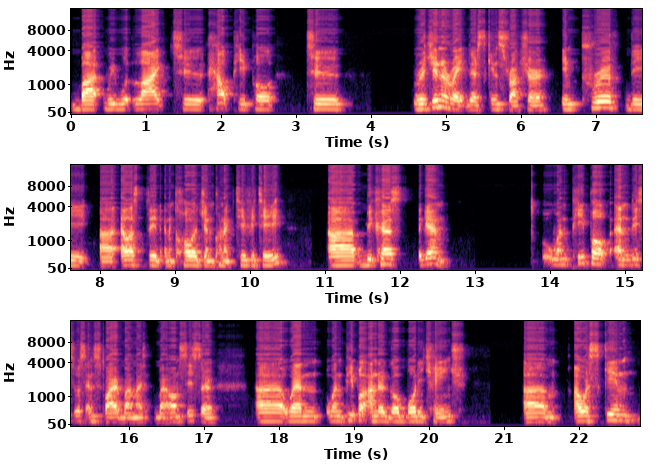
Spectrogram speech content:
but we would like to help people to regenerate their skin structure, improve the uh, elastin and collagen connectivity, uh, because again, when people and this was inspired by my my own sister, uh, when when people undergo body change, um, our skin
